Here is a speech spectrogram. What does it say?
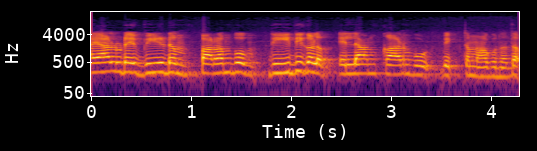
അയാളുടെ വീടും പറമ്പും രീതികളും എല്ലാം കാണുമ്പോൾ വ്യക്തമാകുന്നത്.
